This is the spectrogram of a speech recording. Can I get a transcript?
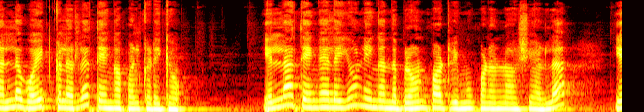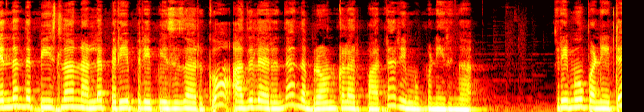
நல்ல ஒயிட் கலரில் தேங்காய் பால் கிடைக்கும். எல்லா தேங்காயிலையும் நீங்கள் அந்த ப்ரௌன் பார்ட் ரிமூவ் பண்ணணும்னு அவசியம் இல்லை. எந்தெந்த பீஸ்லாம் நல்ல பெரிய பெரிய பீஸஸாக இருக்கோ அதில் இருந்து அந்த ப்ரௌன் கலர் பார்ட்டை ரிமூவ் பண்ணிடுங்க ரிமூவ் பண்ணிவிட்டு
